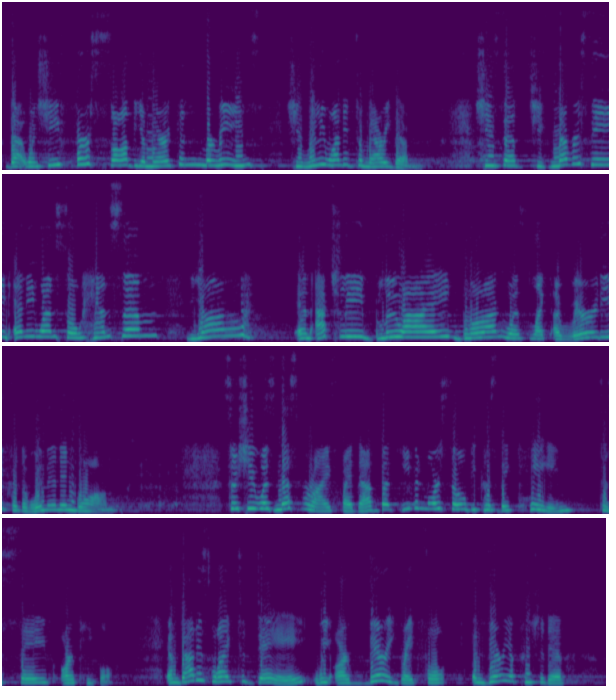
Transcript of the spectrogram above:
that when she first saw the American Marines, she really wanted to marry them. She said she's never seen anyone so handsome, young, and actually, blue eyed blonde was like a rarity for the women in Guam. So she was mesmerized by that, but even more so because they came to save our people. And that is why today we are very grateful and very appreciative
